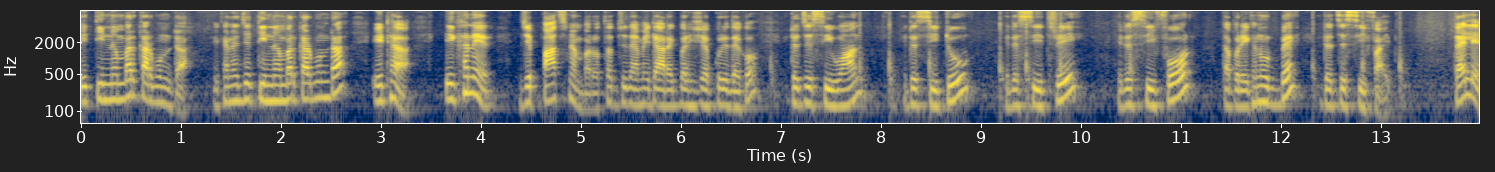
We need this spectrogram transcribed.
এই তিন নাম্বার কার্বনটা এখানে যে তিন নাম্বার কার্বনটা এটা এখানের যে পাঁচ নাম্বার, অর্থাৎ যদি আমি এটা আরেকবার হিসাব করে, দেখো, এটা হচ্ছে সি ওয়ান এটা সি টু এটা সি থ্রি এটা সি ফোর তারপর এখানে উঠবে, এটা হচ্ছে সি ফাইভ তাইলে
